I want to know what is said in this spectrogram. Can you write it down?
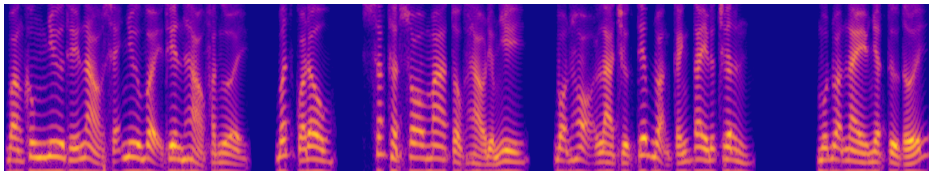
bằng không như thế nào sẽ như vậy thiên hảo phạt người, bất quá đâu, sắc thật so ma tộc hảo điểm nhi, bọn họ là trực tiếp đoạn cánh tay đứt chân. Một đoạn này nhật tử tới,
